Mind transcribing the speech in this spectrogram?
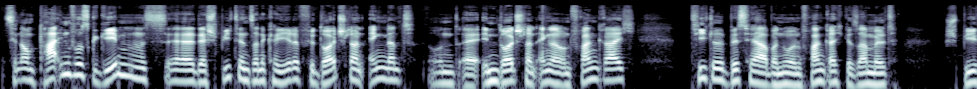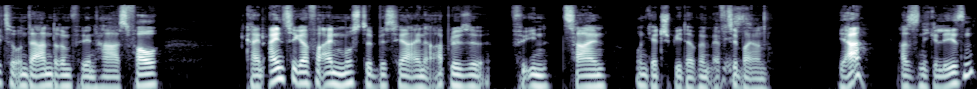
es hätte noch ein paar Infos gegeben. Es, äh, der spielte in seiner Karriere für Deutschland, England und äh, in Deutschland, England und Frankreich. Titel bisher aber nur in Frankreich gesammelt. Spielte unter anderem für den HSV. Kein einziger Verein musste bisher eine Ablöse für ihn zahlen und jetzt spielt er beim FC? Bayern. Ja, hast du es nicht gelesen?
